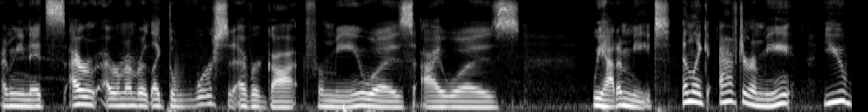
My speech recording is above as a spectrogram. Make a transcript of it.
I mean, it's, I, re- I remember like the worst it ever got for me was I was, we had a meet. And like after a meet, you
